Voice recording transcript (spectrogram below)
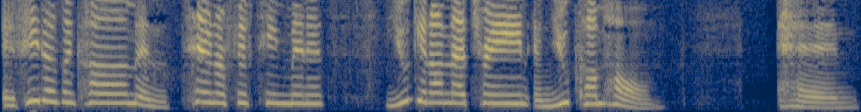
if he doesn't come in 10 or 15 minutes, you get on that train and you come home. And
